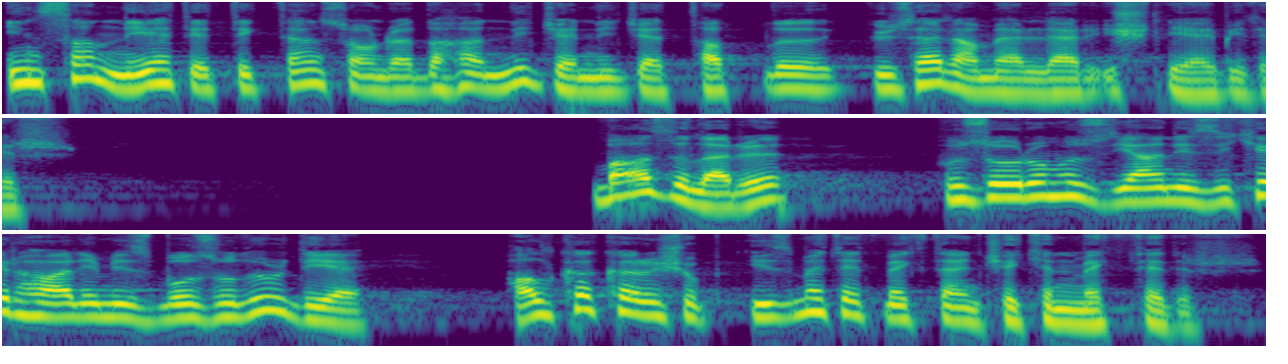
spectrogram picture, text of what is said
İnsan niyet ettikten sonra daha nice nice tatlı, güzel ameller işleyebilir.'' Bazıları huzurumuz yani zikir halimiz bozulur diye halka karışıp hizmet etmekten çekinmektedir.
